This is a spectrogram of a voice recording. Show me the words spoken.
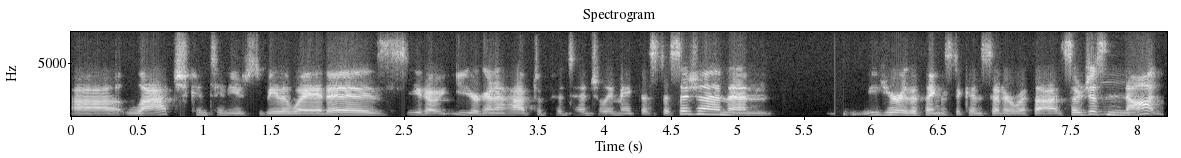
uh, latch continues to be the way it is, you know, you're going to have to potentially make this decision and here are the things to consider with that. So just mm. not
